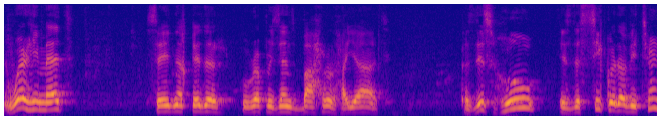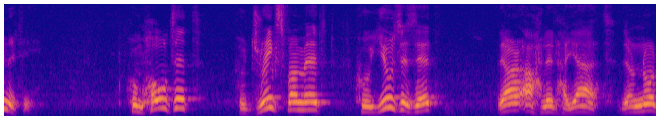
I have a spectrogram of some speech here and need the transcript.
and where he met Sayyidina Khidr who represents Bahrul Hayat because this who is the secret of eternity. Whom holds it, who drinks from it, who uses it they are Ahlul Hayat, they're not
